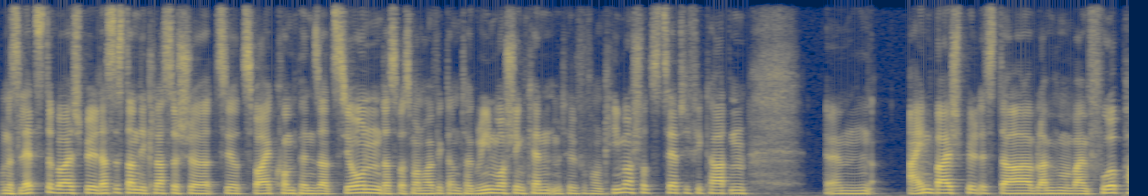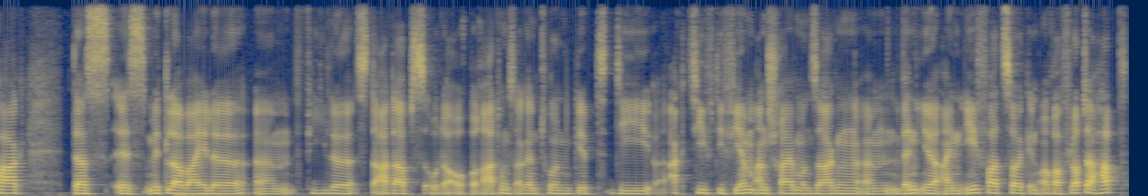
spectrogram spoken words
Und das letzte Beispiel, das ist dann die klassische CO2-Kompensation, das, was man häufig dann unter Greenwashing kennt, mit Hilfe von Klimaschutzzertifikaten. Ähm, ein Beispiel ist da, bleiben wir mal beim Fuhrpark dass es mittlerweile ähm, viele Startups oder auch Beratungsagenturen gibt, die aktiv die Firmen anschreiben und sagen, ähm, wenn ihr ein E-Fahrzeug in eurer Flotte habt,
